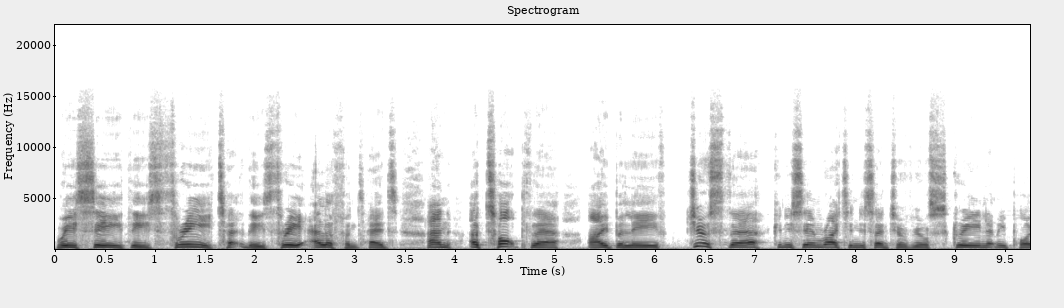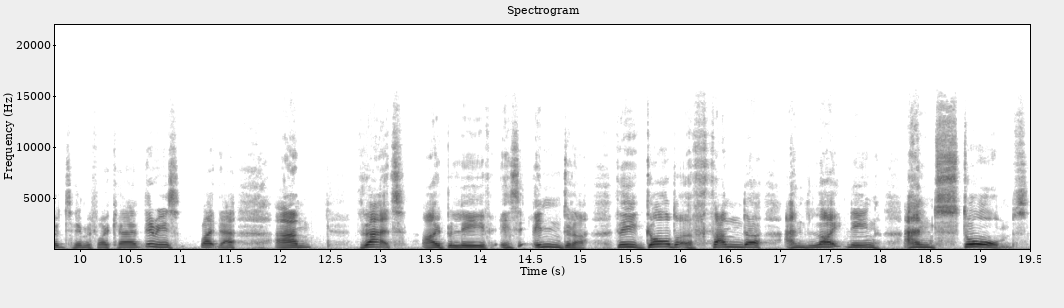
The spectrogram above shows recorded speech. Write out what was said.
we see these three these three elephant heads, and atop there, I believe, just there. Can you see him right in the centre of your screen? Let me point to him if I can. There he is, right there. Um, that, I believe, is Indra, the god of thunder and lightning and storms.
